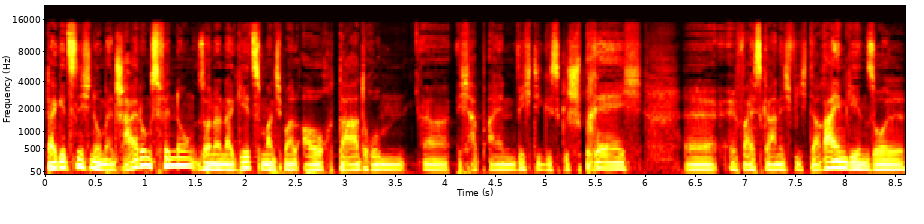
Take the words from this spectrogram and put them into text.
Da geht es nicht nur um Entscheidungsfindung, sondern da geht es manchmal auch darum, äh, ich habe ein wichtiges Gespräch, äh, ich weiß gar nicht, wie ich da reingehen soll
